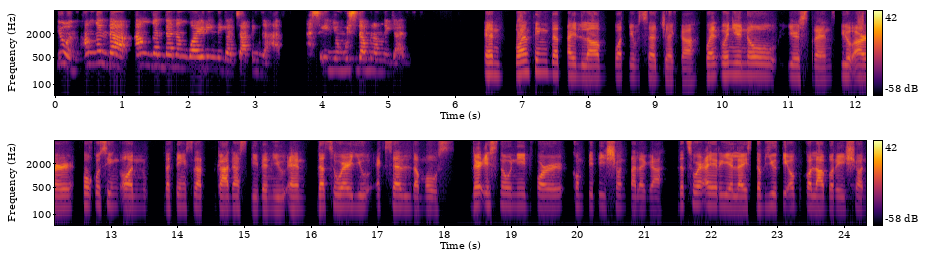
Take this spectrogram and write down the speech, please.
Yun, ang ganda, ang ganda ng wiring ni God sa ating lahat. As in, yung wisdom lang ni God. And one thing that I love what you've said, Jeka, when when you know your strengths, you are focusing on the things that God has given you, and that's where you excel the most. There is no need for competition talaga. That's where I realized the beauty of collaboration.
